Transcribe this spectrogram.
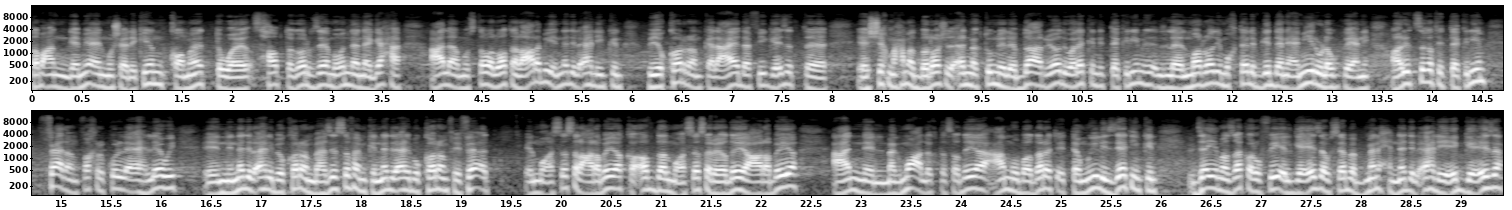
طبعا جميع المشاركين قامات وأصحاب تجارب زي ما قلنا ناجحة على مستوى الوطن العربي. النادي الأهلي يمكن بيكرم كالعادة في جائزة الشيخ محمد بن راشد ال مكتوم للإبداع الرياضي ولكن التكريم المرة دي مختلف جدا يا أمير. ولو يعني قريت صيغة التكريم فعلا فخر كل أهلاوي إن النادي الأهلي بيكرم بهذه الصفة. يمكن النادي الأهلي بيكرم في فئة المؤسسة العربية كأفضل مؤسسة رياضية عربية عن المجموعة الاقتصادية عن مبادرة التمويل الذاتي. يمكن زي ما ذكروا في الجائزة وسبب منح النادي الأهلي الجائزة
